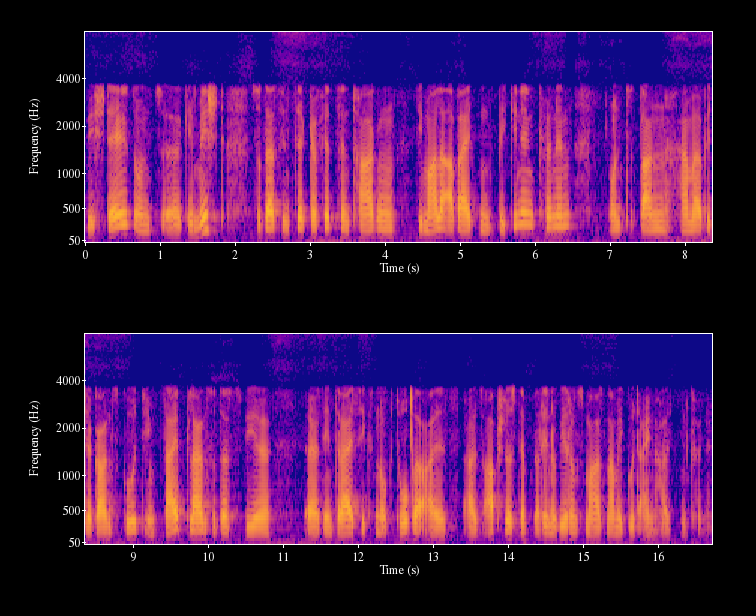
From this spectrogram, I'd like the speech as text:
bestellt und äh, gemischt, sodass in circa 14 Tagen die Malerarbeiten beginnen können. Und dann haben wir wieder ganz gut im Zeitplan, sodass wir äh, den 30. Oktober als, als Abschluss der Renovierungsmaßnahme gut einhalten können.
